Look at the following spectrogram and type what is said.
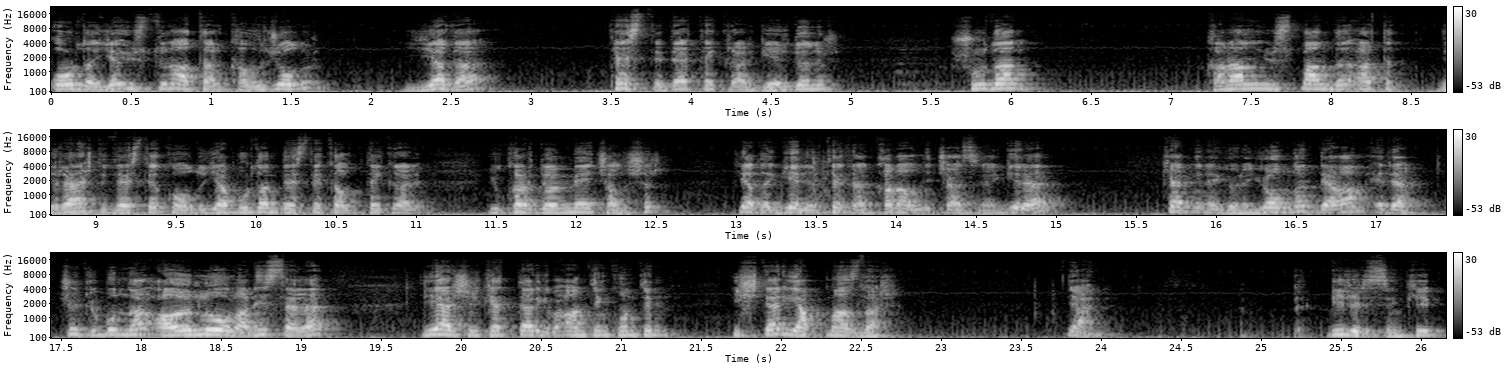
Orada ya üstüne atar kalıcı olur ya da test eder tekrar geri dönür. Şuradan kanalın üst bandı artık dirençli destek oldu. Ya buradan destek alıp tekrar yukarı dönmeye çalışır ya da gelir tekrar kanalın içerisine girer. Kendine göre yoluna devam eder. Çünkü bunlar ağırlığı olan hisseler diğer şirketler gibi antin kontin işler yapmazlar. Yani bilirsin ki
